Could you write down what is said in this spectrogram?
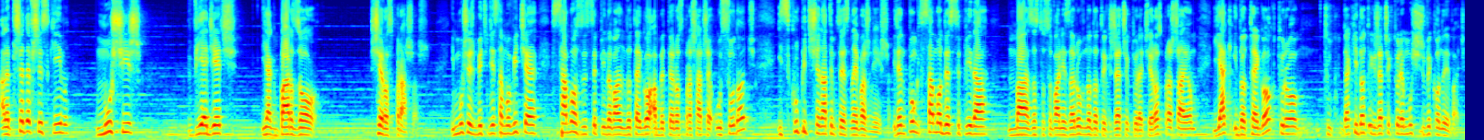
ale przede wszystkim musisz wiedzieć, jak bardzo się rozpraszasz. I musisz być niesamowicie samozdyscyplinowany do tego, aby te rozpraszacze usunąć i skupić się na tym, co jest najważniejsze. I ten punkt samodyscyplina ma zastosowanie zarówno do tych rzeczy, które cię rozpraszają, jak i do tego, którą, jak i do tych rzeczy, które musisz wykonywać.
